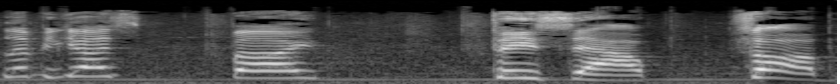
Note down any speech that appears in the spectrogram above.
love you guys. Bye. Peace out. Sub.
